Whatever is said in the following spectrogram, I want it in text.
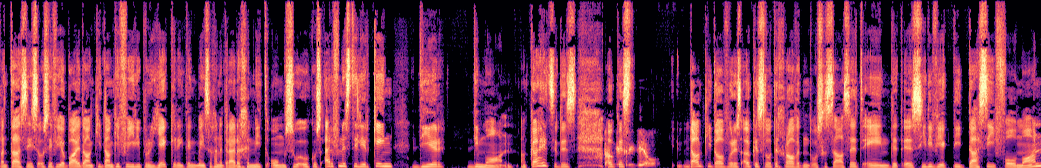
Fantasties. Ons sê vir jou baie dankie. Dankie vir hierdie projek en ek dink mense gaan dit regtig geniet om so ook ons erfenis te leer ken deur die maan. Okay, so dis ook is Dankie daarvoor is ouke slottegraaf wat met ons gesels het en dit is hierdie week die Dassie volmaan.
